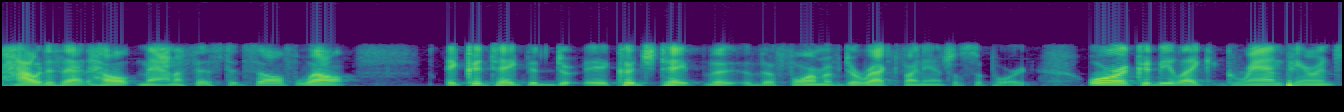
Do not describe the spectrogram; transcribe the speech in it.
How does that help manifest itself? Well, it could take the it could take the the form of direct financial support, or it could be like Grandparents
